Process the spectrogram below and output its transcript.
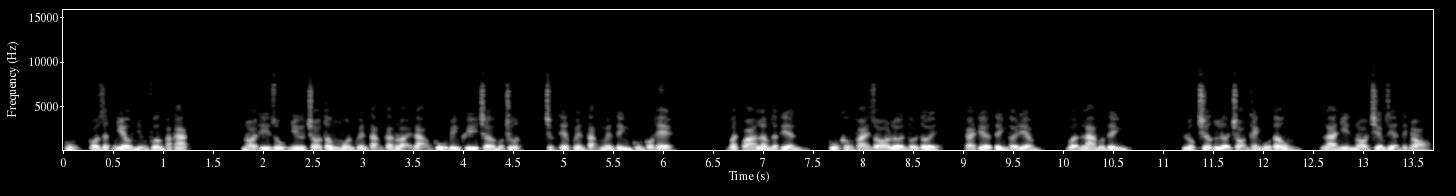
cũng có rất nhiều những phương pháp khác. Nói thí dụ như cho tông môn quyên tặng các loại đạo cụ binh khí chờ một chút, trực tiếp quyên tặng nguyên tình cũng có thể. Bất quá lâm giật tiền cũng không phải gió lớn thổi tới, cái kia tỉnh thời điểm, vẫn là muốn tỉnh. Lúc trước lựa chọn thánh vũ tông là nhìn nó chiếm diện tích nhỏ,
